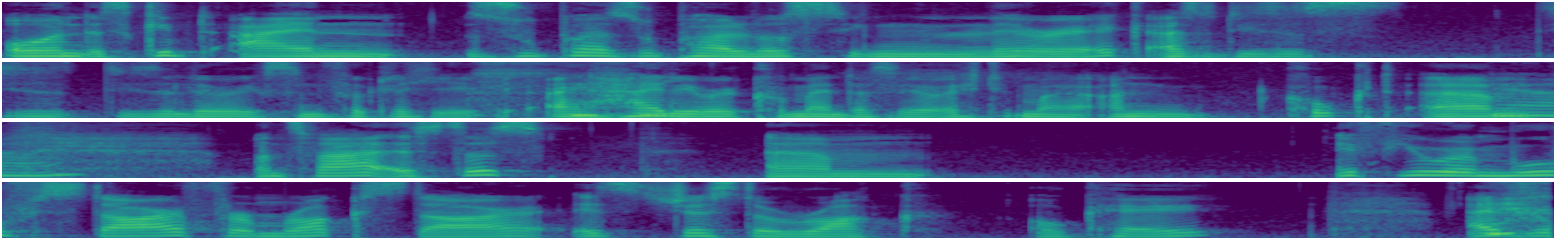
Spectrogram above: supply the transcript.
Und es gibt einen super, super lustigen Lyric. Also dieses, diese, diese Lyrics sind wirklich, I highly recommend, dass ihr euch die mal anguckt. Ähm, Ja. Und zwar ist es, ähm, If you remove star from rockstar, it's just a rock, okay? Also,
